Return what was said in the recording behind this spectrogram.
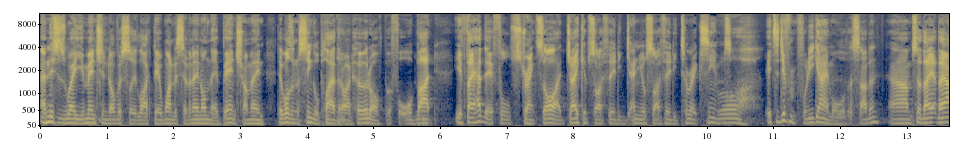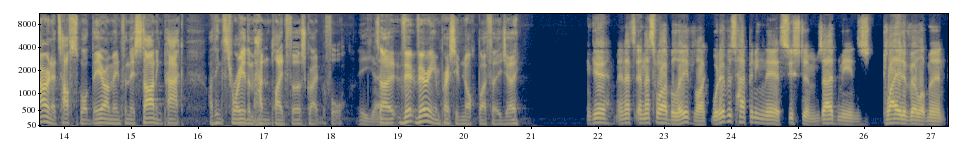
And this is where you mentioned, obviously, like their 1 to 17 on their bench. I mean, there wasn't a single player that I'd heard of before, but if they had their full strength side, Jacob Saifiti, Daniel Saifiti, Tariq Sims, oh. it's a different footy game all of a sudden. Um, so they, they are in a tough spot there. I mean, from their starting pack, I think three of them hadn't played first grade before. So very, very impressive knock by Fiji. Yeah, and that's and that's why I believe like whatever's happening there, systems, admins, player development,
